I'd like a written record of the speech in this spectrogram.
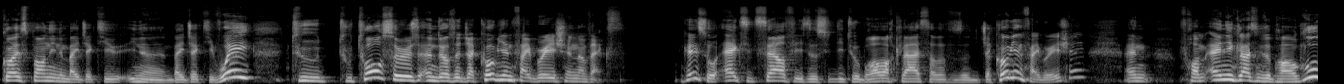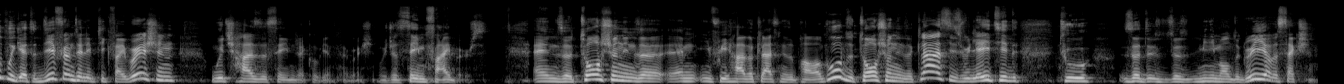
correspond in a bijective, in a bijective way to, to torsors under the Jacobian fibration of X. Okay, so X itself is a D2 Brauer class of the Jacobian fibration, and from any class in the Brauer group, we get a different elliptic fibration which has the same Jacobian fibration, which is the same fibers. And the torsion in the, and if we have a class in the Brauer group, the torsion in the class is related to the, the, the minimal degree of a section,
